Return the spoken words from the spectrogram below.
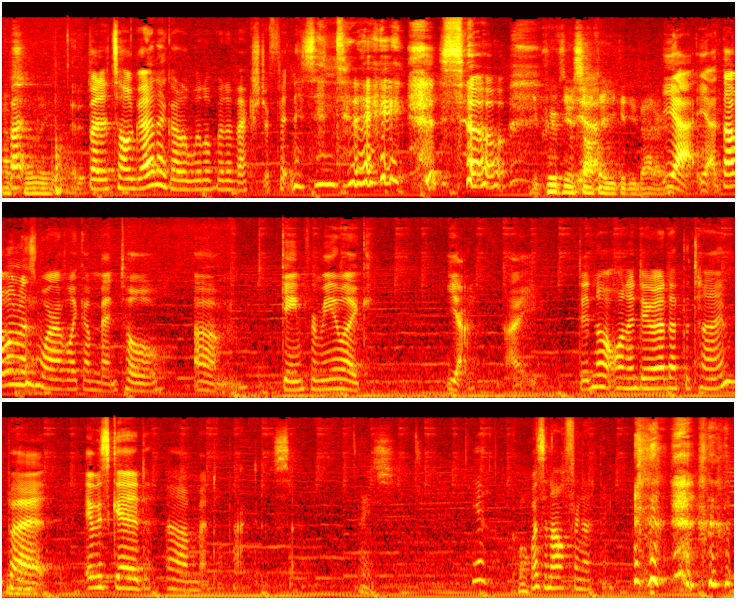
absolutely. it is. But it's all good. I got a little bit of extra fitness in today, so You proved to yourself Yeah. that you could do better. Yeah, yeah. That one was more of like a mental um, game for me. Like, yeah, I did not want to do it at the time, but it was good um, mental practice. So, Nice. yeah, Cool. wasn't all for nothing.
